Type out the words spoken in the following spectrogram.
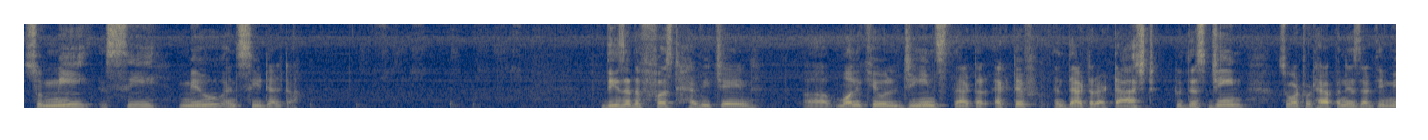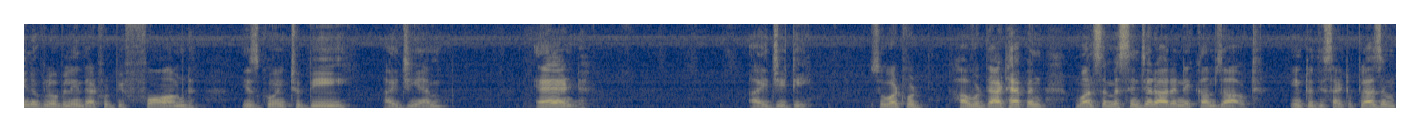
So me, C mu and C delta. These are the first heavy chain uh, molecule genes that are active and that are attached to this gene. So what would happen is that the immunoglobulin that would be formed is going to be IgM and IgD. So what would how would that happen? Once the messenger RNA comes out into the cytoplasm,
